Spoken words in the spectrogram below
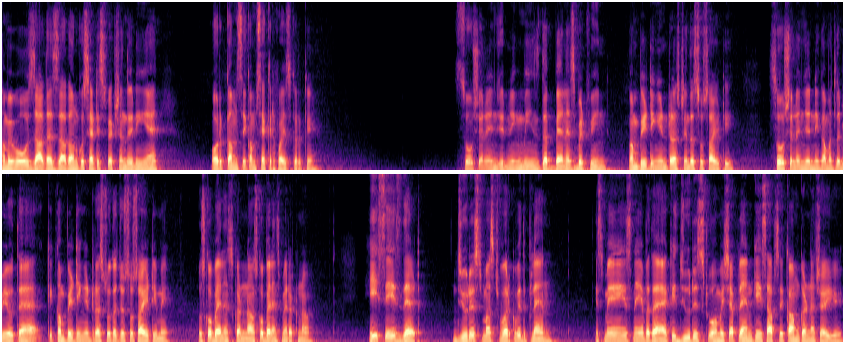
हमें वो ज़्यादा से ज़्यादा उनको सेटिस्फेक्शन देनी है और कम से कम सेक्रीफाइस करके। Social engineering means the balance between competing interest in the society social engineering का मतलब ये होता है कि कंपीटिंग इंटरेस्ट होता है जो सोसाइटी में, उसको बैलेंस करना, उसको बैलेंस में रखना। He says that jurist must work with plan इसमें इसने ये बताया कि जूरिस्ट को हमेशा प्लान के हिसाब से काम करना चाहिए।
